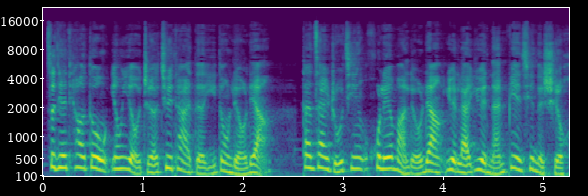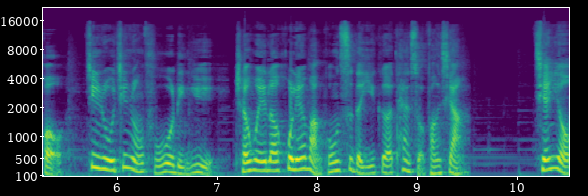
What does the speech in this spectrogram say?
字节跳动拥有着巨大的移动流量。但在如今互联网流量越来越难变现的时候，进入金融服务领域成为了互联网公司的一个探索方向。前有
